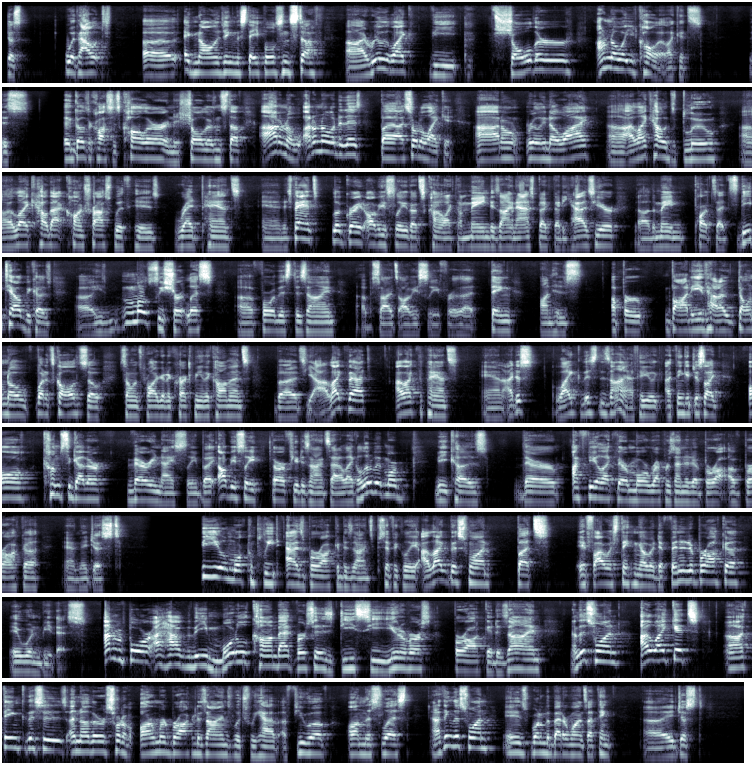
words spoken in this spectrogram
Just without uh, acknowledging the staples and stuff. Uh, I really like the shoulder. I don't know what you'd call it. Like it's this it goes across his collar and his shoulders and stuff. I don't know. I don't know what it is, but I sort of like it. Uh, I don't really know why. Uh, I like how it's blue. Uh, I like how that contrasts with his red pants. And his pants look great. Obviously, that's kind of like the main design aspect that he has here. Uh, the main parts that's detailed because uh, he's mostly shirtless uh, for this design. besides, obviously, for that thing on his upper body that I don't know what it's called, so someone's probably going to correct me in the comments. But yeah, I like that. I like the pants, and I just like this design. I think I think it just like all comes together very nicely. But obviously, there are a few designs that I like a little bit more because they're I feel like they're more representative of Baraka and they just feel more complete as Baraka design specifically. I like this one, but if I was thinking of a definitive Baraka, it wouldn't be this. At number four, I have the Mortal Kombat versus DC Universe Baraka design. Now this one, I like it. Uh, I think this is another sort of armored Baraka designs, which we have a few of on this list. And I think this one is one of the better ones. I think uh, it just,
